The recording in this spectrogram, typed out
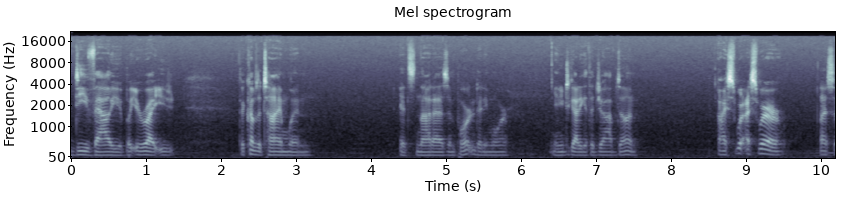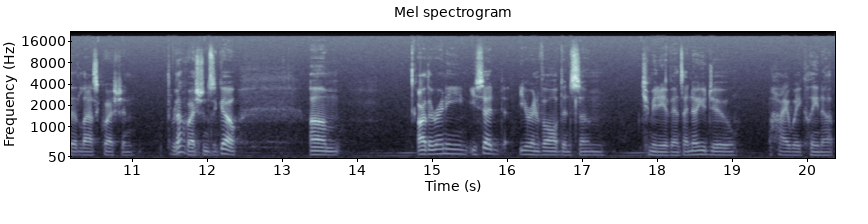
devalued. But you're right. You there comes a time when it's not as important anymore, and you just got to get the job done. I swear. I swear. I said last question three No. questions ago. Um, are there any? You said you're involved in some community events. I know you do highway cleanup.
